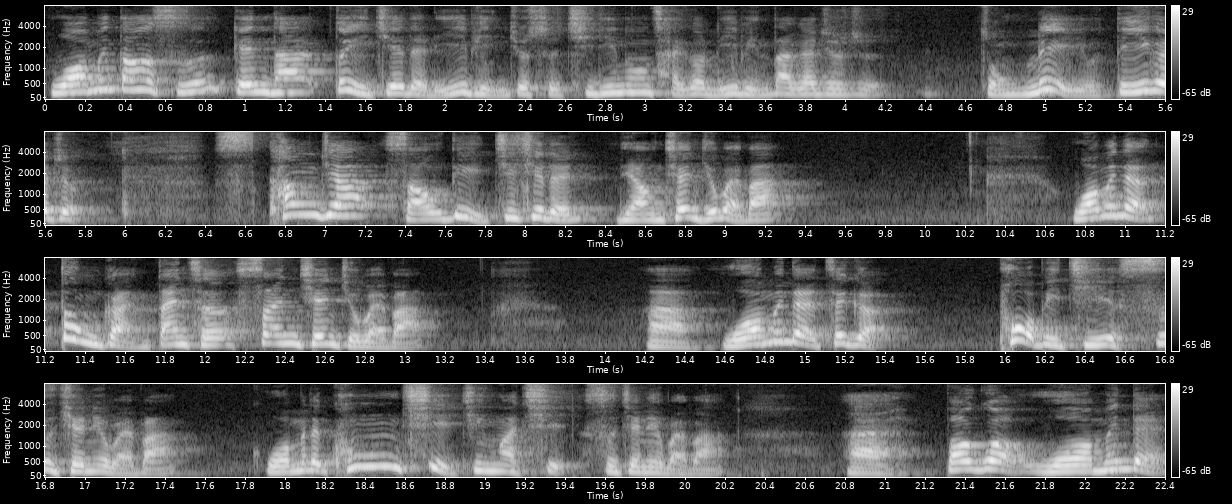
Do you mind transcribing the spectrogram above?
我们当时跟他对接的礼品就是启叮咚采购礼品，大概就是种类有第一个就康佳扫地机器人两千九百八，我们的动感单车三千九百八，啊，我们的这个破壁机四千六百八，我们的空气净化器四千六百八，啊，包括我们的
